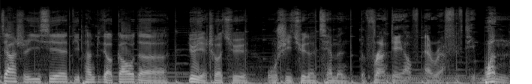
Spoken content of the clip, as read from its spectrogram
驾驶一些底盘比较高的越野车去五十一区的前门，the front gate of Area Fifty One。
